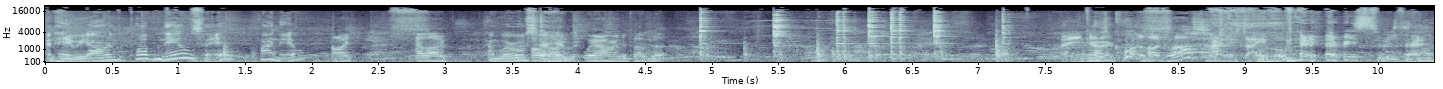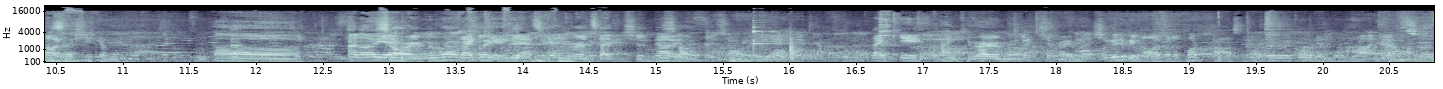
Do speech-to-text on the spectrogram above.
And here we are in the pub. Neil's here. Hi, Neil. Hi. Hello. And we're also Hold here. on, We are in the pub. Look. There you There's quite a lot of glasses on this table. there is three things. Oh no, she's coming. Oh, Hello. Yeah. Sorry, we won't Thank click you, it yes. to get your attention. No, Sorry. sorry. yeah. Thank you. Thank you very much. Thank you very much. You're going to be live on a podcast now. We're recording one right now. So.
